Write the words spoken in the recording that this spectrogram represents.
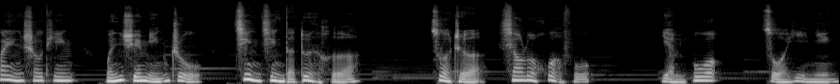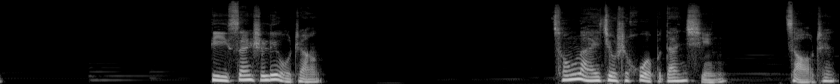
欢迎收听文学名著《静静的顿河》，作者肖洛霍夫，演播左一宁。第三十六章，从来就是祸不单行。早晨，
